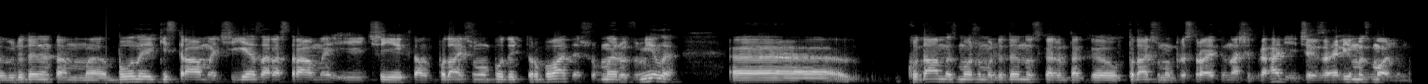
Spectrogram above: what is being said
в людини там е, були якісь травми, чи є зараз травми, і чи їх там в подальшому будуть турбувати, щоб ми розуміли. Е- Куди ми зможемо людину, скажімо так, е, в подальшому пристроїти в нашій бригаді, і чи взагалі ми зможемо.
